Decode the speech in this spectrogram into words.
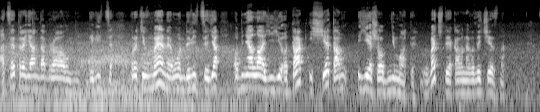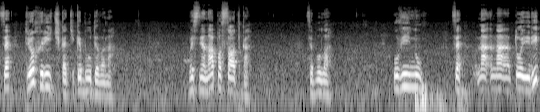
А це троянда Брауні. Дивіться, проти мене, вон, дивіться, я обняла її отак і ще там є що обнімати. Ви бачите, яка вона величезна? Це трьохрічка тільки буде вона. Весняна посадка. Це була у війну. Це на, на той рік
